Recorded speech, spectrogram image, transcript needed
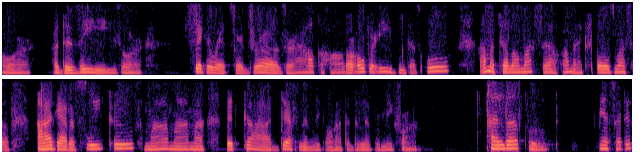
or a disease or cigarettes or drugs or alcohol or overeating because, ooh, I'm going to tell on myself. I'm going to expose myself. I got a sweet tooth, my, my, my, that God definitely going to have to deliver me from. I love food. Yes, I do.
